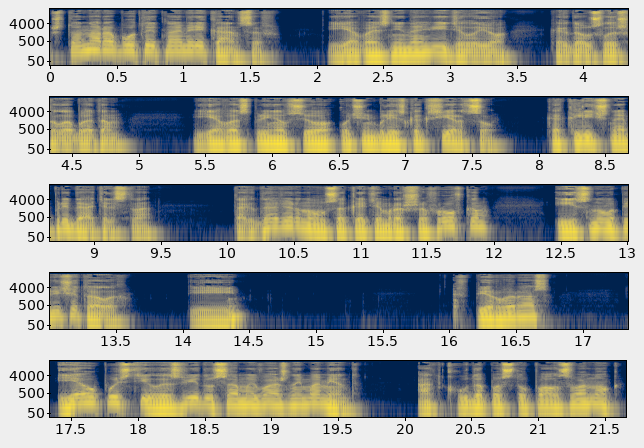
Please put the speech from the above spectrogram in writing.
что она работает на американцев. Я возненавидел ее, когда услышал об этом. Я воспринял все очень близко к сердцу, как личное предательство. Тогда вернулся к этим расшифровкам и снова перечитал их. И... В первый раз я упустил из виду самый важный момент — откуда поступал звонок.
